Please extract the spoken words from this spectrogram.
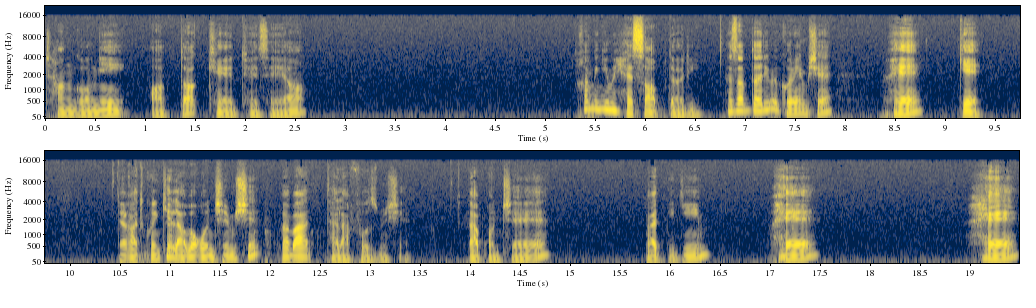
전공이 어떻게 되세요? خب میگیم حسابداری حسابداری به کره میشه 회계 دقت کنید که لبا قنچه میشه و بعد تلفظ میشه. لب قنچه. بعد میگیم ه ه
